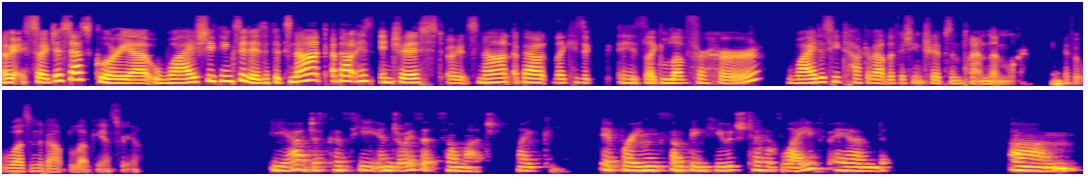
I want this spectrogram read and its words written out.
Okay, so I just asked Gloria why she thinks it is. If it's not about his interest or it's not about like his his like love for her, why does he talk about the fishing trips and plan them more? If it wasn't about the love he has for you. Yeah, just because he enjoys it so much. Like it brings something huge to his life and um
